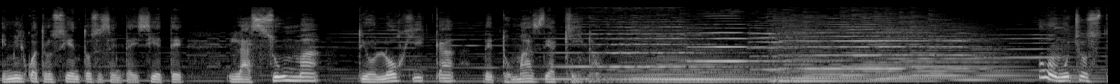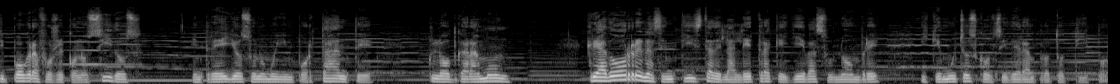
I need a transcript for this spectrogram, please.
en 1467 la Suma Teológica de Tomás de Aquino. Hubo muchos tipógrafos reconocidos, entre ellos uno muy importante, Claude Garamond, creador renacentista de la letra que lleva su nombre y que muchos consideran prototipo.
